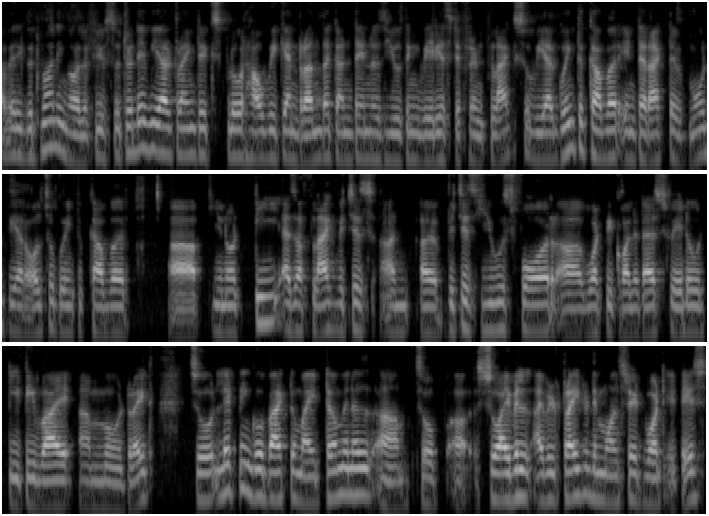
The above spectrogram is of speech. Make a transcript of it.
A very good morning all of you. So today we are trying to explore how we can run the containers using various different flags. So we are going to cover interactive mode. We are also going to cover uh, you know T as a flag which is uh, which is used for uh, what we call it as pseudo tty um, mode right so let me go back to my terminal um, so uh, so I will I will try to demonstrate what it is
